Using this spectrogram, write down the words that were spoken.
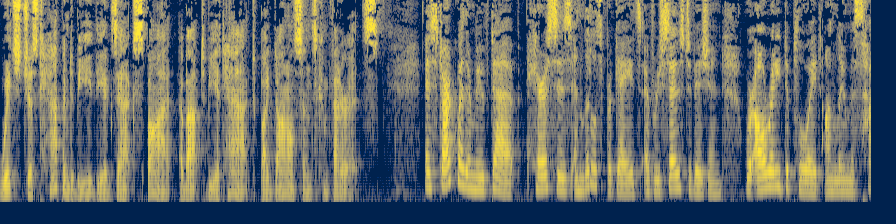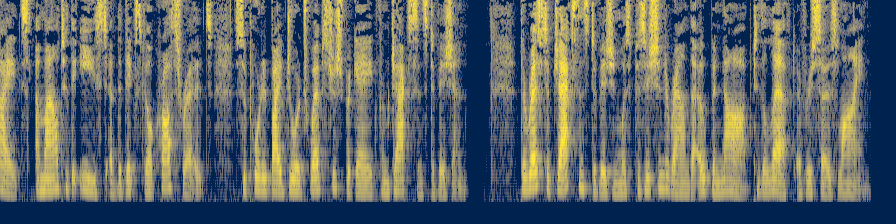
which just happened to be the exact spot about to be attacked by Donelson's Confederates. As Starkweather moved up, Harris's and Little's brigades of Rousseau's division were already deployed on Loomis Heights, a mile to the east of the Dixville Crossroads, supported by George Webster's brigade from Jackson's division. The rest of Jackson's division was positioned around the open knob to the left of Rousseau's line.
